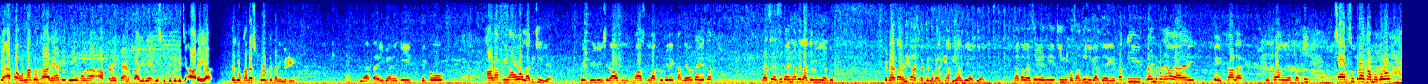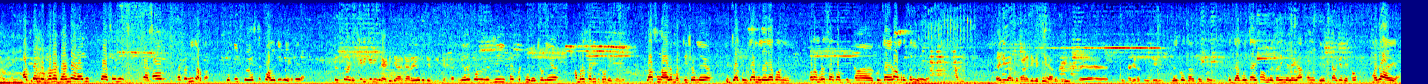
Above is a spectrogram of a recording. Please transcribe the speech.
ਤੇ ਆਪਾਂ ਉਹਨਾਂ ਕੋਲ ਖਾ ਰਹੇ ਆ ਤੇ ਜੇ ਹੁਣ ਆਪਣੇ ਭੈਣ ਭਰਾ ਜਿਹੜੇ ਆ ਇਸ ਕਿੱਤੇ ਦੇ ਵਿੱਚ ਆ ਰਹੇ ਆ ਤੇ ਲੋਕਾਂ ਦਾ ਸਪੋਰਟ ਕਿਦਾਂ ਨਹੀਂ ਮਿਲ ਰਹੀ ਮੈਂ ਤਾਂ ਇਹੀ ਕਹਿ ਰਿਹਾ ਕਿ ਦੇਖੋ ਖਾਣਾ ਪੀਣਾ ਉਹ ਅਲੱਗ ਚੀਜ਼ ਹੈ। ਕੋਈ ਬੀੜੀ ਸ਼ਰਾਬ ਮਾਸ ਤੰਬਾਕੂ ਜਿਹੜੇ ਖਾਂਦੇ ਆ ਉਹ ਤਾਂ ਇਹ ਤਾਂ ਵੈਸੇ ਅਸੀਂ ਤਾਂ ਇਹਨਾਂ ਦੇ ਲਾਗੇ ਵੀ ਨਹੀਂ ਜਾਂਦੇ। ਪੰਜਾਬੀਆਂ ਦੀ ਖਾਸ ਕਰਕੇ ਮੈਂ ਗੱਲ ਕੀਤੀ ਹਾਂਜੀ ਹਾਂਜੀ ਹਾਂਜੀ। ਮੈਂ ਤਾਂ ਵੈਸੇ ਵੀ ਅਸੀਂ ਇਹ ਚੀਜ਼ ਨੂੰ ਪਸੰਦ ਹੀ ਨਹੀਂ ਕਰਦੇ ਹੈਗੇ। ਬਾਕੀ ਟ੍ਰੈਂਡ ਬਣਿਆ ਹੋਇਆ ਹੈ ਇਹ ਭੇਟ ਚਾਲ ਹੈ। ਜਿਸ ਤਰ੍ਹਾਂ ਵੀ ਹੈ ਬਾਕੀ ਸਾਫ਼ ਸੁਥਰਾ ਕੰਮ ਕਰੋ। ਅੱਜ ਕੱਲ੍ਹ ਲੋਕਾਂ ਦਾ ਟ੍ਰੈਂਡ ਹੈਗਾ ਕਿ ਪੈਸੇ ਨੂੰ ਪੈਸਾ ਮੈਟਰ ਨਹੀਂ ਕਰਦਾ ਕਿਉਂਕਿ ਟੇਸਟ ਕੁਆਲਿਟੀ ਦੇਖਦੇ ਆ। ਤੇ ਤੁਹਾਡੀ ਕਿਹੜੀ ਕਿਹੜੀ ਵੈਰਾਈਟੀ ਤਿਆਰ ਕਰ ਰਹੇ ਹੋ ਤੇ ਕਿਸ ਤਰੀਕੇ ਨਾਲ ਮੇਰੇ ਕੋਲ ਜੀ ਇੱਥੇ ਭਟੂਰੇ ਛੋਲੇ ਆ ਅੰਮ੍ਰਿਤਸਰੀ ਭਟੂਰੇ ਛੋਲੇ ਪਲੱਸ ਨਾਲ ਮੱਠੀ ਛੋਲੇ ਆ ਭੁੱਜਾ ਕੁਲਚਾ ਮਿਲੇਗਾ ਤੁਹਾਨੂੰ ਔਰ ਅੰਮ੍ਰਿਤਸਰ ਦਾ ਕੁਲਚਾ ਜਿਹੜਾ ਅੰਮ੍ਰਿਤਸਰੀ ਹੋਏਗਾ। ਹਾਂਜੀ। ਪਹਿਲੀ ਵਾਰ ਬਕਾਲੇ ਦੇ ਵਿੱਚ ਜਿਹੜਾ ਵੱਖਰੀ ਕੁਲਚਾ ਜਿਹੜਾ ਸੋਚਦੇ ਨੇ ਬਿਲਕੁਲ ਸਰ ਬਿਲਕੁਲ। ਭੁੱਜਾ ਕੁਲਚਾ ਇੱਥੋਂ ਅੰਮ੍ਰਿਤਸਰੀ ਮਿਲੇਗਾ ਤੁਹਾਨੂੰ ਟੇਸਟ ਕਰਕੇ ਦੇਖੋ ਮਜ਼ਾ ਆਏਗਾ।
